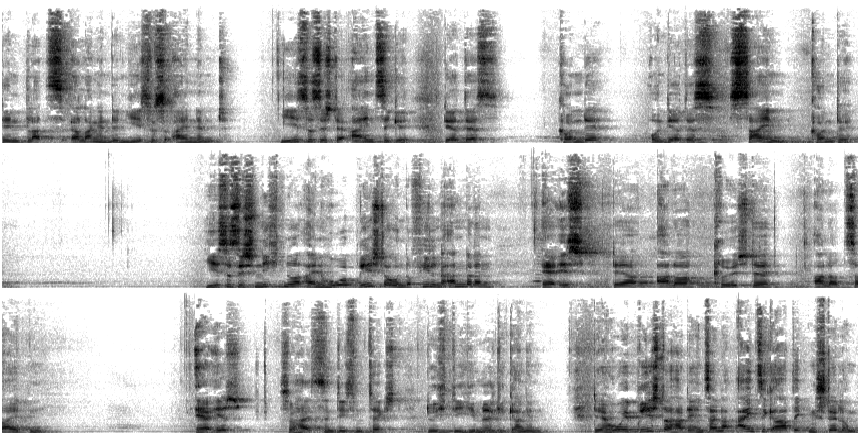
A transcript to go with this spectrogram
den Platz erlangen, den Jesus einnimmt. Jesus ist der Einzige, der das konnte und der das sein konnte. Jesus ist nicht nur ein hoher Priester unter vielen anderen, er ist der allergrößte aller Zeiten. Er ist, so heißt es in diesem Text, durch die Himmel gegangen. Der hohe Priester hatte in seiner einzigartigen Stellung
